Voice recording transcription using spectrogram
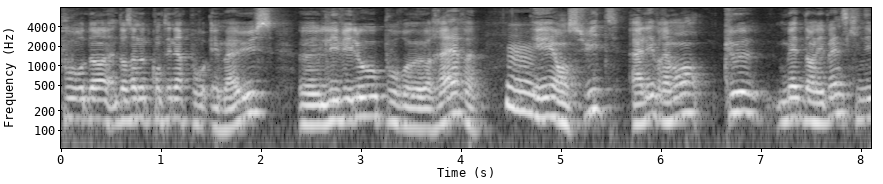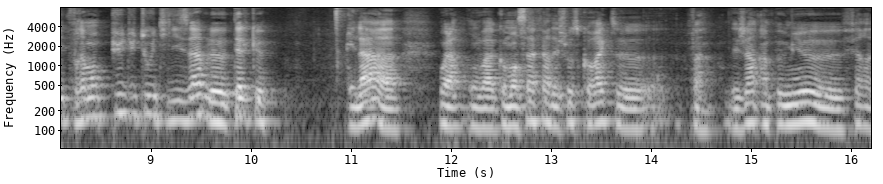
pour, dans, dans un autre conteneur pour Emmaüs, euh, les vélos pour euh, Rêve, hmm. et ensuite aller vraiment que mettre dans les bennes ce qui n'est vraiment plus du tout utilisable euh, tel que. Et là, voilà, on va commencer à faire des choses correctes, enfin déjà un peu mieux faire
